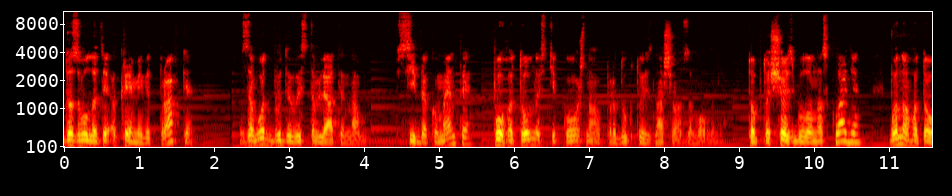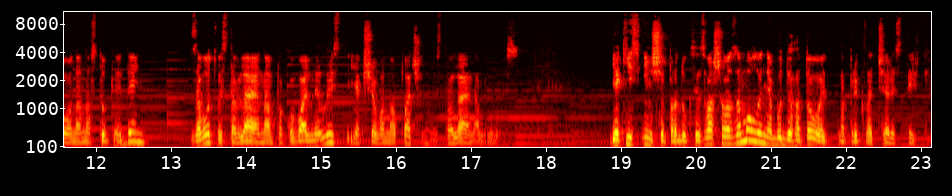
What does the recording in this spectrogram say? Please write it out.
дозволити окремі відправки, завод буде виставляти нам всі документи по готовності кожного продукту із нашого замовлення. Тобто, щось було на складі, воно готово на наступний день. Завод виставляє нам пакувальний лист, якщо воно оплачено, виставляє нам інвойс. Якісь інші продукти з вашого замовлення буде готовий, наприклад, через тиждень.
